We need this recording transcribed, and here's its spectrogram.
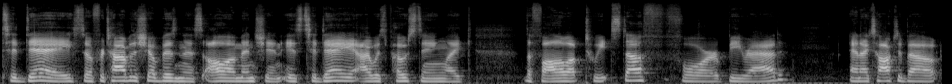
today, so for top of the show business, all I'll mention is today I was posting like the follow up tweet stuff for B Rad, and I talked about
